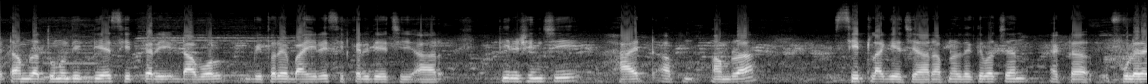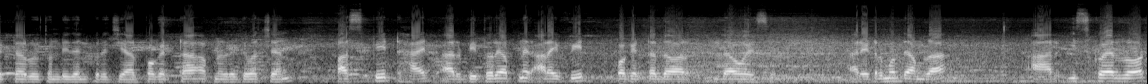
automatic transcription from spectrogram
এটা আমরা দুনো দিক দিয়ে সিটকারি ডাবল ভিতরে বাইরে সিটকারি দিয়েছি। আর তিরিশ ইঞ্চি হাইট আমরা সিট লাগিয়েছি। আর আপনারা দেখতে পাচ্ছেন একটা ফুলের একটা রৈতন ডিজাইন করেছি। আর পকেটটা আপনারা দেখতে পাচ্ছেন পাঁচ ফিট হাইট আর ভিতরে আপনার আড়াই ফিট পকেটটা দেওয়ার দেওয়া হয়েছে। আর এটার মধ্যে আমরা আর স্কোয়ার রড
